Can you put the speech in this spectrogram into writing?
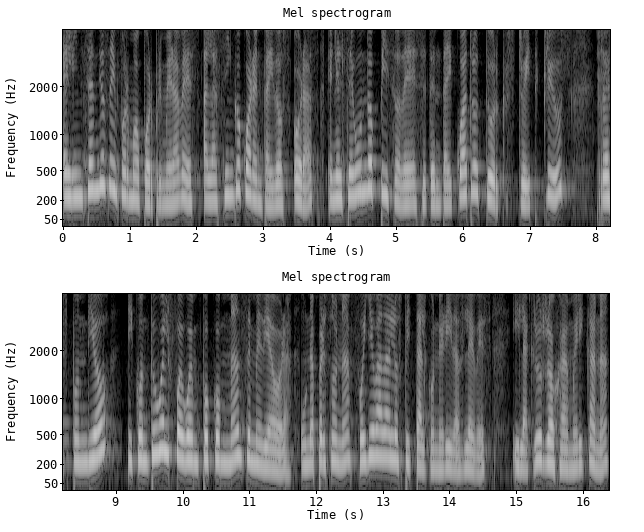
El incendio se informó por primera vez a las 5.42 horas en el segundo piso de 74 Turk Street Cruise, respondió y contuvo el fuego en poco más de media hora. Una persona fue llevada al hospital con heridas leves y la Cruz Roja Americana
